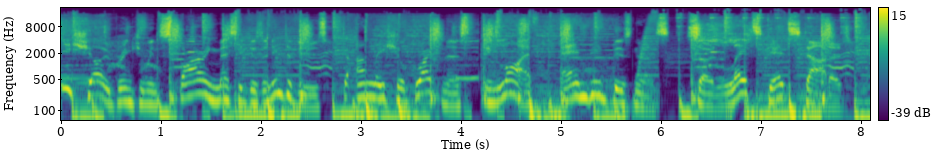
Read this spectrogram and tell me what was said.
This show brings you inspiring messages and interviews to unleash your greatness in life and in business. So let's get started.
